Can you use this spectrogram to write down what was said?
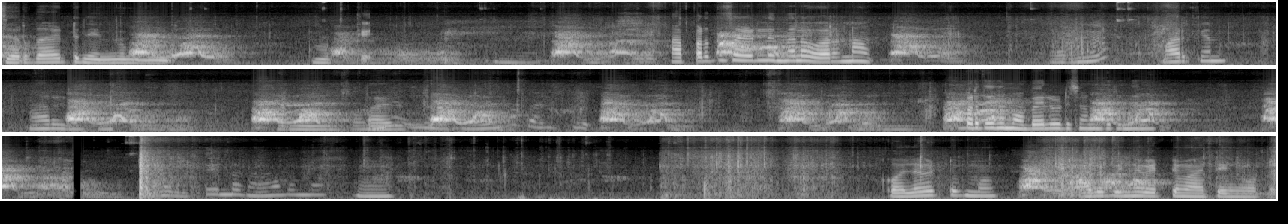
ചെറുതായിട്ട് ഞെങ്ങുന്നുണ്ട്. ഓക്കെ. അപ്പുറത്തെ സൈഡിൽ ഇന്നലെ ഒരെണ്ണം? മാറിക്കാണ് മാറില്ല അപ്പുറത്തേക്ക് മൊബൈൽ പിടിച്ചോണ്ടിരുന്ന. കൊല വെട്ടുമ്മ അത് പിന്നെ വെട്ടി മാറ്റി ഇങ്ങോട്ട്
